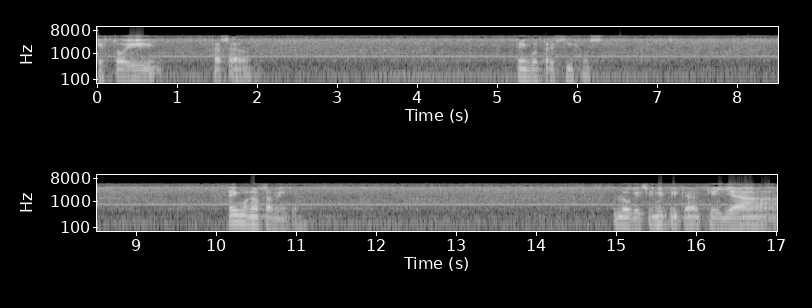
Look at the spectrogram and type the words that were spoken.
Estoy casado. Tengo tres hijos. Tengo una familia. Lo que significa que ya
